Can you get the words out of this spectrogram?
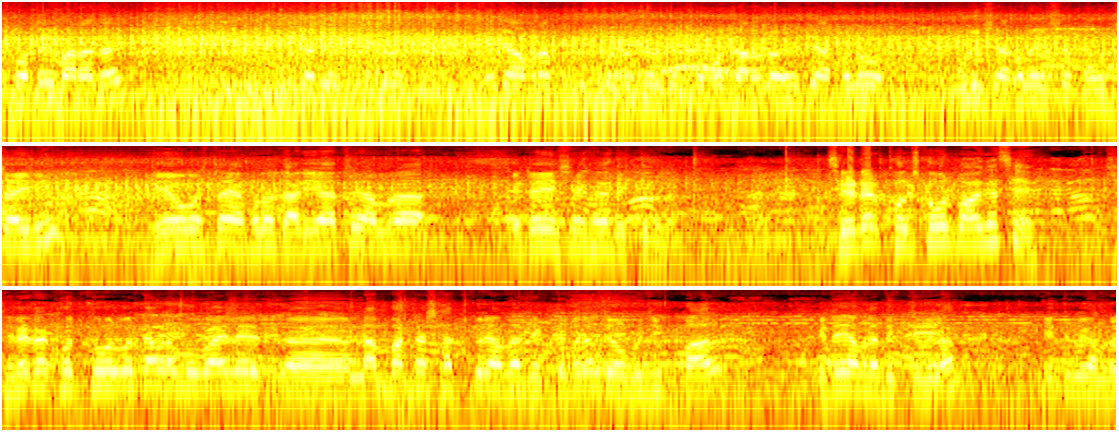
স্পটেই মারা যায়। থেকে আমরা পুলিশ প্রশাসনকে খবর জানানো হয়েছে। এখনও পুলিশ এখনও এসে পৌঁছায়নি। এই অবস্থায় এখনও দাঁড়িয়ে আছে। আমরা এটাই এসে এখানে দেখতে পেলাম। ছেলেটার খোঁজ খবর পাওয়া গেছে? ছেলেটার খোঁজ খবর বলতে আমরা মোবাইলের নাম্বারটা সার্চ করে আমরা দেখতে পেলাম যে অভিজিৎ পাল। এটাই আমরা দেখতে পেলাম। এটুকুই আমরা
